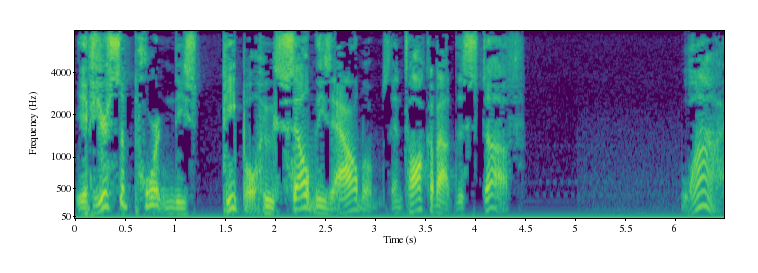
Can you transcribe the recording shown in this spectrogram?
If you're supporting these people who sell these albums and talk about this stuff, why?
